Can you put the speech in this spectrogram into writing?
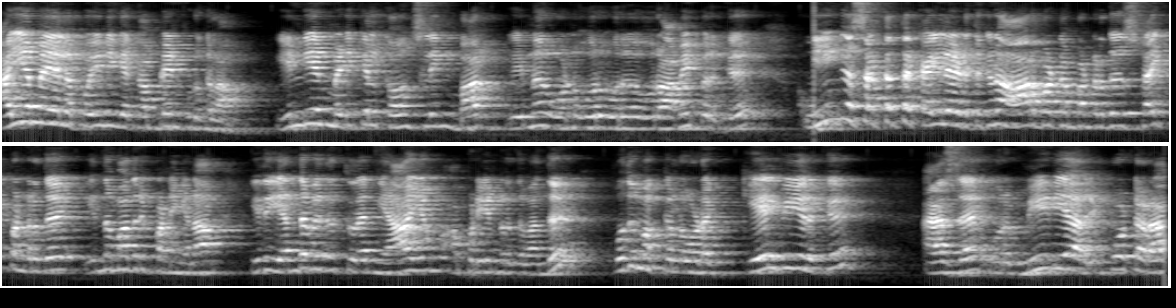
ஐஎம்ஏல போய் நீங்கள் கம்ப்ளைண்ட் கொடுக்கலாம். இந்தியன் மெடிக்கல் கவுன்சிலிங் பார் ஒன்று ஒரு ஒரு ஒரு அமைப்பு இருக்கு. நீங்க சட்டத்தை கையில எடுத்துக்கணும் ஆர்ப்பாட்டம் பண்றது ஸ்ட்ரைக் பண்றது இந்த மாதிரி பண்ணீங்கன்னா இது எந்த விதத்துல நியாயம் அப்படின்றது வந்து பொதுமக்களோட கேள்வி இருக்கு. ஆஸ் அ ஒரு மீடியா ரிப்போர்ட்டரா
